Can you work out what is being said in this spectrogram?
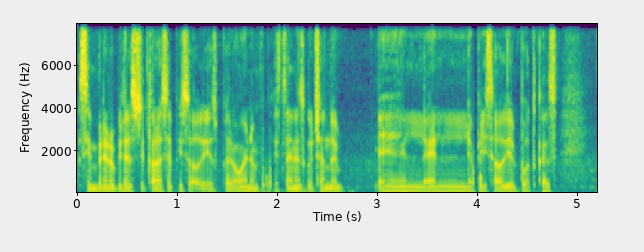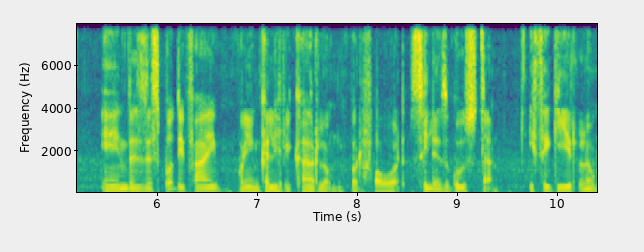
siempre repito esto todos los episodios, pero bueno, están escuchando el, el, el episodio, el podcast en, desde Spotify, pueden calificarlo, por favor, si les gusta, y seguirlo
